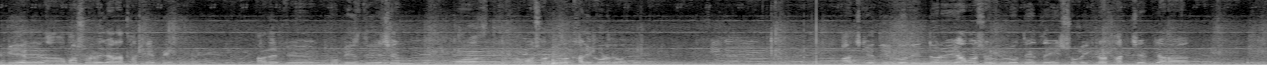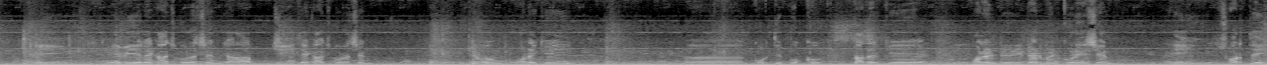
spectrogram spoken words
এবিএল আবাসনে যারা থাকে তাদেরকে নোটিশ দিয়েছেন আবাসনগুলো খালি করে দেওয়ার জন্য। আজকে দীর্ঘদিন ধরে এই আবাসনগুলোতে এই শ্রমিকরা থাকছেন, যারা এই এবিএলে কাজ করেছেন, যারা জিইতে কাজ করেছেন এবং অনেকেই কর্তৃপক্ষ তাদেরকে ভলেন্টারি রিটায়ারমেন্ট করিয়েছেন এই শর্তেই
